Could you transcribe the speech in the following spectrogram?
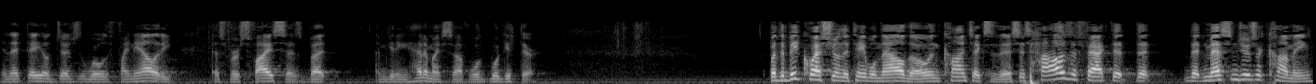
And that day he'll judge the world with finality, as verse 5 says. But I'm getting ahead of myself. We'll, we'll get there. But the big question on the table now, though, in context of this, is how is the fact that, that, that messengers are coming,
